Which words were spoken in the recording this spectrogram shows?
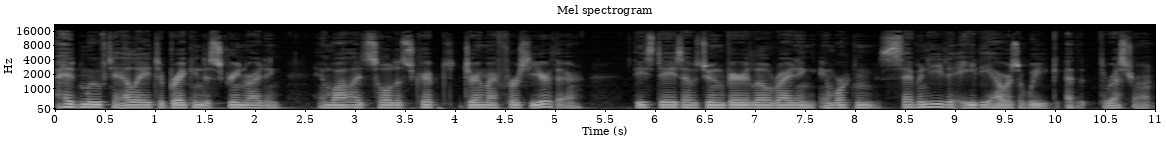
I had moved to LA to break into screenwriting, and while I'd sold a script during my first year there, these days I was doing very little writing and working 70 to 80 hours a week at the restaurant.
